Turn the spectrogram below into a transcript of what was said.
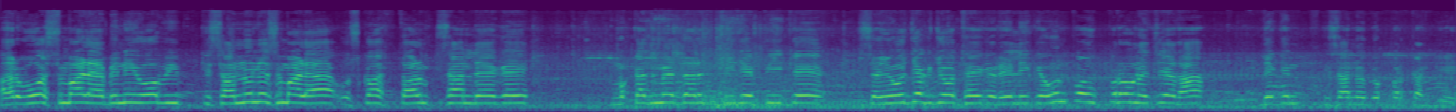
और वो संभाला भी नहीं, वो भी किसानों ने संभाला उसको अस्पताल किसान ले गए। मुकदमे दर्ज बीजेपी के संयोजक जो थे रैली के उन पर ऊपर होना चाहिए था, लेकिन किसानों के ऊपर कर दिए।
